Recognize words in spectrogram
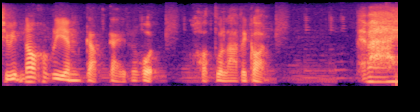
ชีวิตนอกห้อเรียนกับไก่ทรหดขอตัวลาไปก่อน บ๊ายบาย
